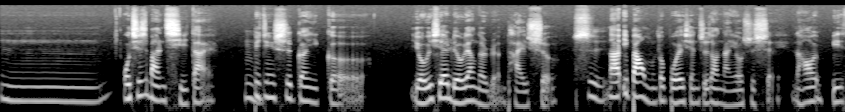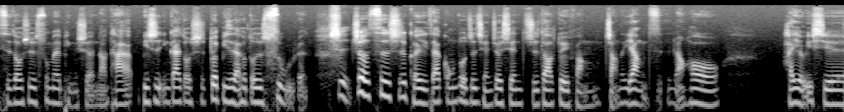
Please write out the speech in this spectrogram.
嗯，我其实蛮期待，毕竟是跟一个有一些流量的人拍摄。是，那一般我们都不会先知道男优是谁，然后彼此都是素昧平生，然后他彼此应该都是对彼此来说都是素人。是，这次是可以在工作之前就先知道对方长的样子，然后还有一些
